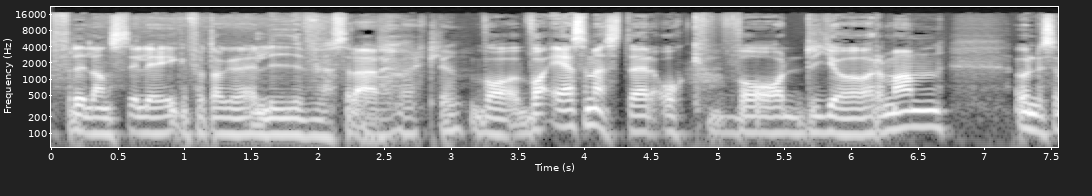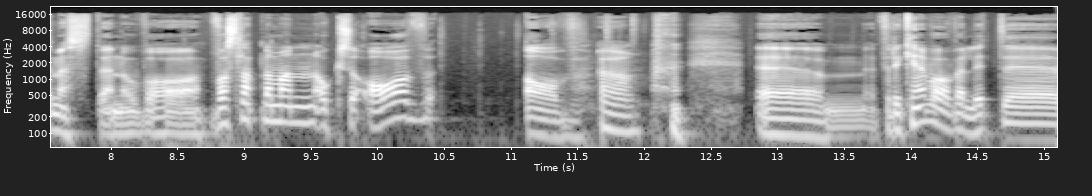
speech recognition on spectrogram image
frilans eller egenföretagare liv. Sådär. Verkligen. Vad, vad är semester och vad gör man under semestern och vad, vad slappnar man också av av? Ja, Ehm, för det kan ju vara väldigt eh,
